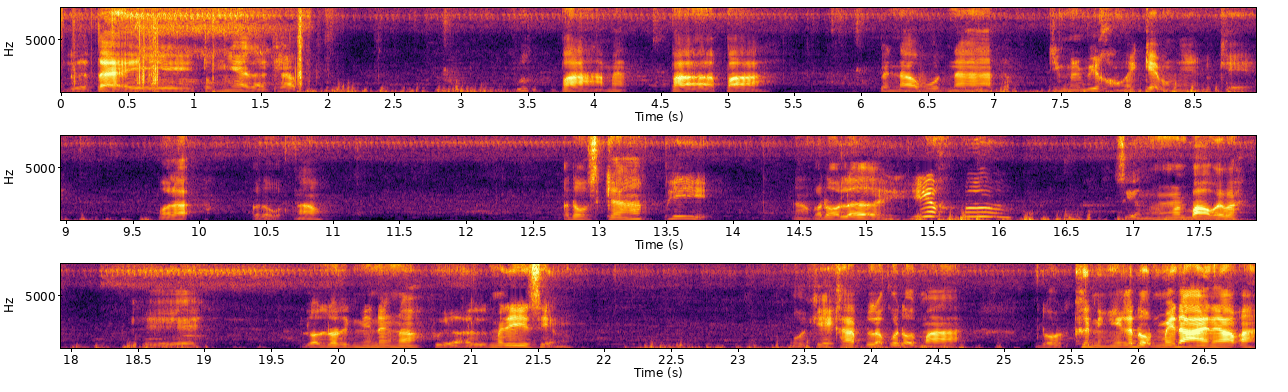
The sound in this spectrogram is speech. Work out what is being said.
เหลือแต่ไอ้ตรงเนี้ยแหละครับปึ๊บป่าแม่ป่าป่า เป็นอาวุธนะฮะจริงมันมีของให้เก็บตรงนี้โอเคพอละกระโดดเนาะกระโดดสครับพี่อ้าวกระโดดเลยเสียงมันเบาไปปะโอเคลดลดอีกนิดนึงนะเผื่อไม่ได้เสียง โอเคครับ เรากระโดดมาโดดขึ้นอย่างนี้กระโดดไม่ได้นะครับอะ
